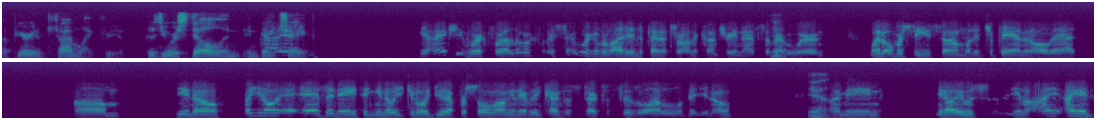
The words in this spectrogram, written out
uh, period of time like for you? Because you were still in, in great Yeah, shape. Yeah, I actually worked for. I, I started working for a lot of independents around the country and that stuff Yeah. everywhere, and went overseas some. Went to Japan and all that. Um, you know, but you know, as in anything, you know, you can only do that for so long, and everything kind of starts to fizzle out a little bit. You know. Yeah. I mean, you know, it was, you know, I I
